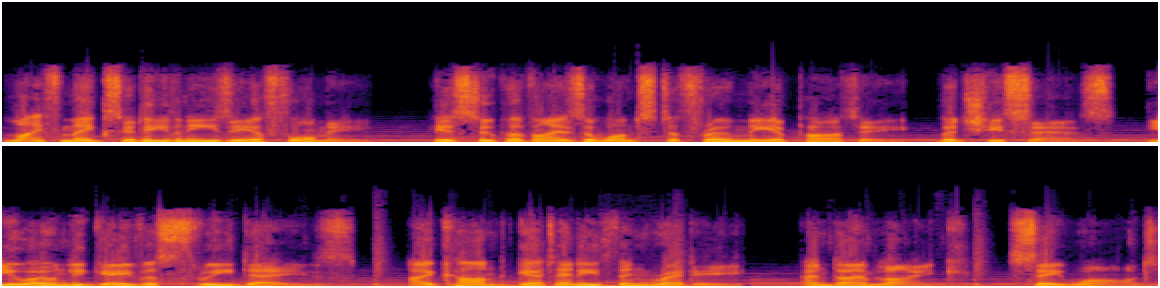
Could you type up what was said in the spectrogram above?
Life makes it even easier for me. His supervisor wants to throw me a party, but she says, you only gave us 3 days. I can't get anything ready. And I'm like, say what?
